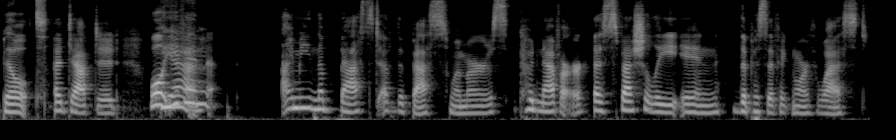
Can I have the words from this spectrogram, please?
built adapted well yeah. even I mean, the best of the best swimmers could never, especially in the Pacific Northwest,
